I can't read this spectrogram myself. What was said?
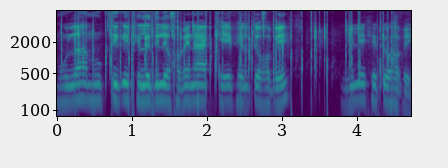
মূলা মুখ থেকে ফেলে দিলে হবে না খেয়ে ফেলতে হবে গিলে খেতে হবে।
